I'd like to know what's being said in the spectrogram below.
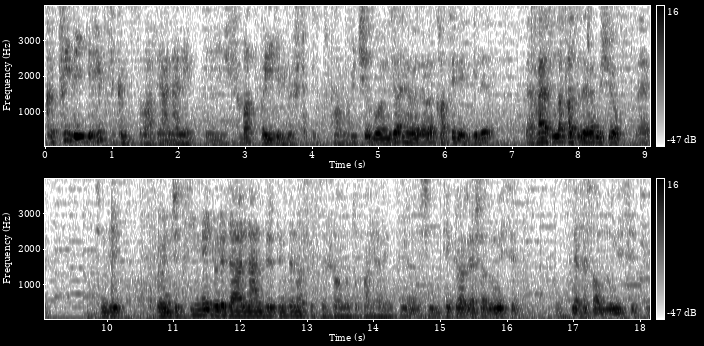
katı ile ilgili hep sıkıntısı var. Yani hani e, Şubat ayı gibi görüştük biz Tufan'la. 3 yıl boyunca hemen hemen katı ile ilgili yani hayatımda katı denen bir şey yok. Evet. Şimdi öncesine göre değerlendirdiğinde nasılsın şu anda Tufan yani? Yani şimdi tekrar yaşadığımı hissettim. Nefes aldığımı hissettim.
